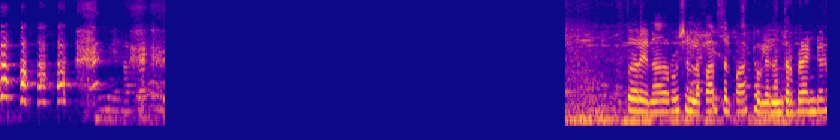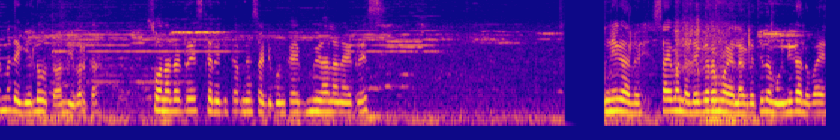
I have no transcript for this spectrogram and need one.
तर आहे ना रोशनला पार्सल पाठवल्यानंतर ब्रँडेडमध्ये गेलो होतो आम्ही बरं का. सोनाला ड्रेस खरेदी करण्यासाठी पण काही मिळाला नाही ड्रेस निघालोय. साहेबांना लय गरम व्हायला लागलं तिथं मग निघालो बाहेर.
